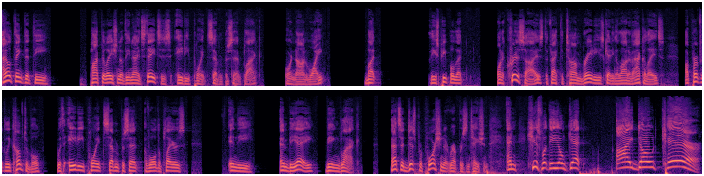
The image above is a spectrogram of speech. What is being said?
I don't think that the population of the United States is 80.7% black or non white, but these people that want to criticize the fact that Tom Brady's getting a lot of accolades are perfectly comfortable with 80.7% of all the players in the NBA being black. That's a disproportionate representation. And here's what they don't get I don't care.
